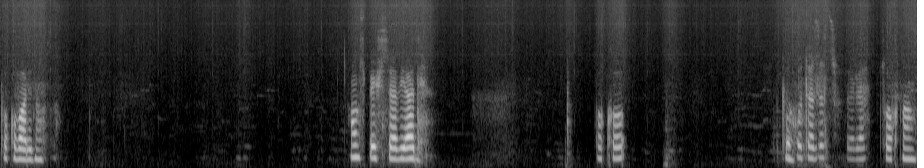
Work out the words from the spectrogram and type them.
Poco var idi. Hamısı 5 səviyyədir. Bako Bu kutuda çık böyle. çoxdan.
